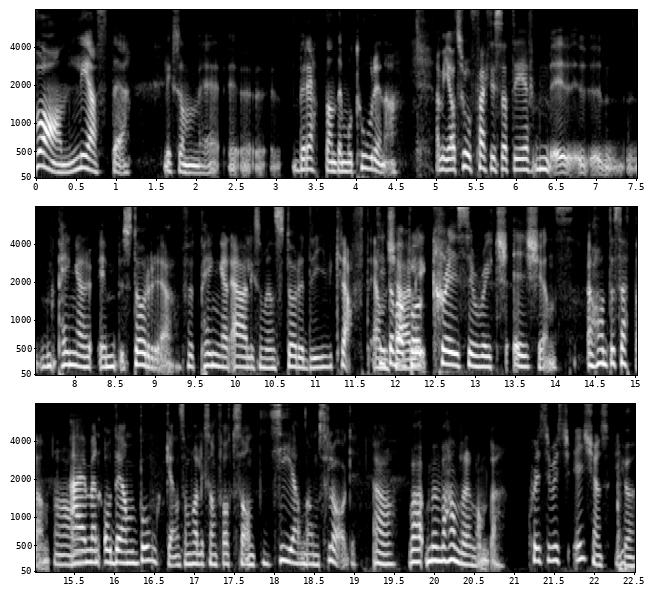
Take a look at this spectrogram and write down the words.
vanligaste liksom, eh, eh, berättande motorerna. Ja, men jag tror faktiskt att det är, eh, pengar är större. För att pengar är liksom en större drivkraft än Titta bara på kärlek. Crazy Rich Asians. Jag har inte sett den. Nej, men, och den boken som har liksom fått sånt genomslag. Ja. Va, men vad handlar den om då? Crazy Rich Asians, ja.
